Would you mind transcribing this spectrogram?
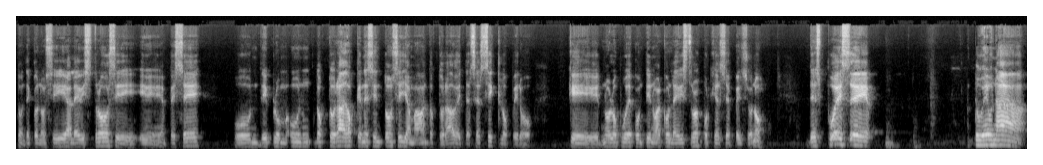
donde conocí a Levi Strauss y, empecé un, un doctorado que en ese entonces llamaban doctorado de tercer ciclo, pero que no lo pude continuar con Levi Strauss porque él se pensionó. Después eh, tuve una,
